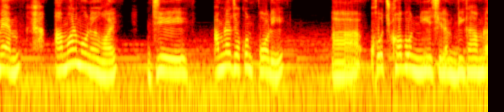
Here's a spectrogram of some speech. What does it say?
ম্যাম, আমার মনে হয় যে আমরা যখন পরে খোঁজ খবর নিয়েছিলাম, দীঘা আমরা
